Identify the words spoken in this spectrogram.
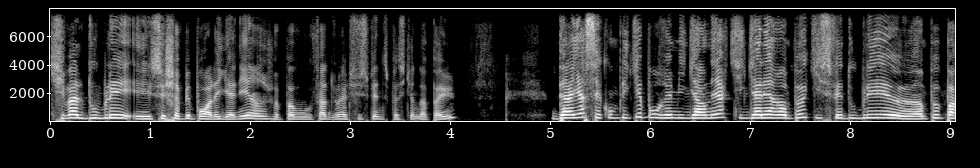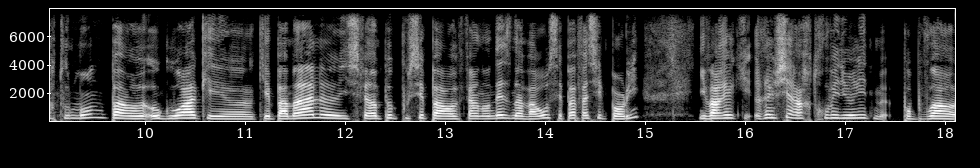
qui va le doubler et s'échapper pour aller gagner. hein. Je ne veux pas vous faire durer le suspense parce qu'il n'y en a pas eu. Derrière, c'est compliqué pour Rémi Garner qui galère un peu, qui se fait doubler euh, un peu par tout le monde, par euh, Ogura qui est, euh, qui est pas mal. Il se fait un peu pousser par Fernandez, Navarro, c'est pas facile pour lui. Il va ré- réussir à retrouver du rythme pour pouvoir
